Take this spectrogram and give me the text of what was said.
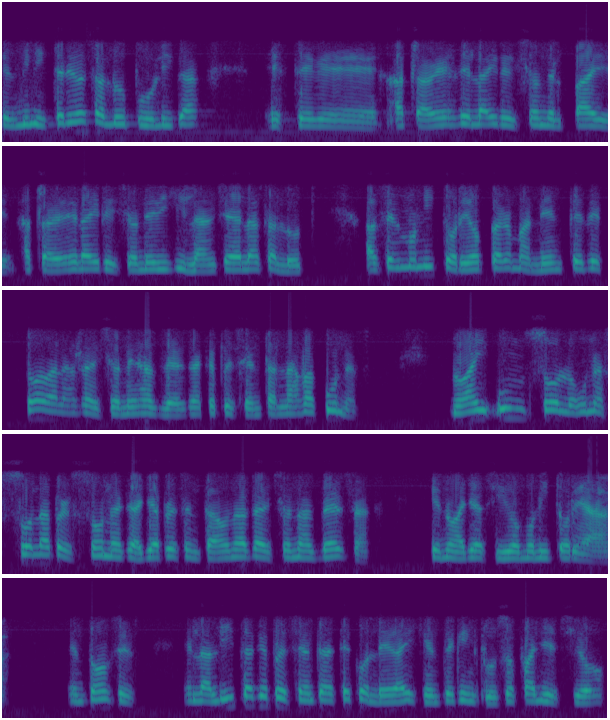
el Ministerio de Salud Pública, este, a través de la dirección del país, a través de la dirección de vigilancia de la salud, hace el monitoreo permanente de todas las reacciones adversas que presentan las vacunas. No hay un solo, una sola persona que haya presentado una reacción adversa que no haya sido monitoreada. Entonces, en la lista que presenta este colega hay gente que incluso falleció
